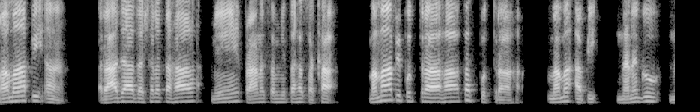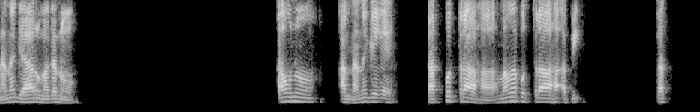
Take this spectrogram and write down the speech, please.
ಮಮಾಪಿ, ಆ, ರಾಜ ದಶರಥ ಮೇ ಪ್ರಾಣ ಸಂಹಿತ ಸಖ. ಮಮಾಪಿ ಪುತ್ರಾಹ ತತ್ಪುತ್ರಾಹ ಮಮ ಅಪಿ, ನನಗೂ ನನಗ್ಯಾರು ಮಗನೋ? ಅವನು, ಆ, ನನಗೆ ತತ್ಪುತ್ರಾಹ ಮಮ ಪುತ್ರಾಹ ಅಪಿ. ತತ್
